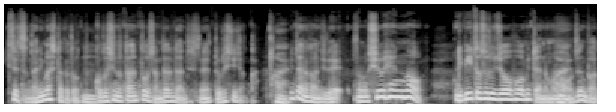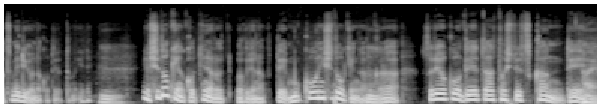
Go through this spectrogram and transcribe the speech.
季節になりましたけど、今年の担当者は誰なんですね？って嬉しいじゃんか。はい。みたいな感じで、その周辺のリピートする情報みたいなものはい。を全部集めるようなことをやってもいいね。うん。いや主導権がこっちにあるわけじゃなくて向こうに主導権があるから、それをこうデータとして掴んで、はい。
